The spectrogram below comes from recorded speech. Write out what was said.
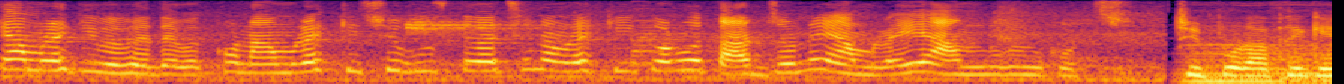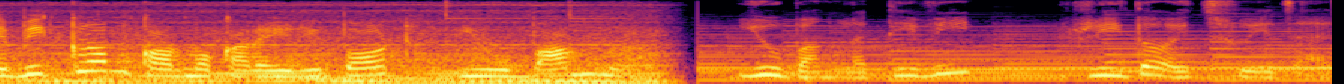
ওদেরকে আমরা কীভাবে দেবো? এখন আমরা কিছু বুঝতে পারছি না আমরা কি করব? তার জন্যই আমরা এই আন্দোলন করছি। ত্রিপুরা থেকে বিক্রম কর্মকারের report U Bangla. U Bangla TV হৃদয় ছুঁয়ে যায়।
